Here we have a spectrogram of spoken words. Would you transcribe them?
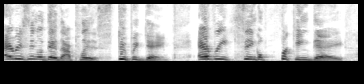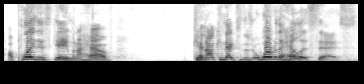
every single day that I play this stupid game, every single freaking day I play this game and I have cannot connect to this or whatever the hell it says.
